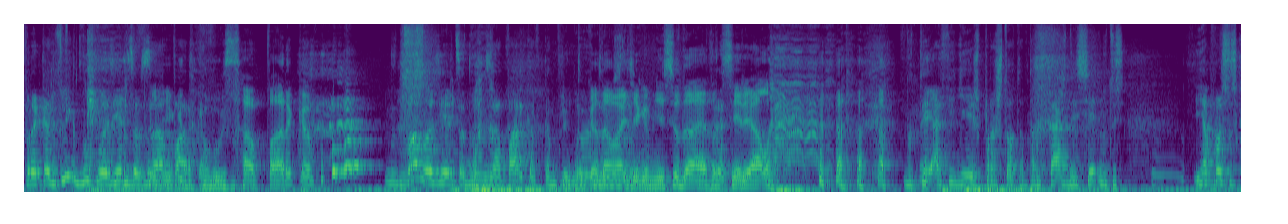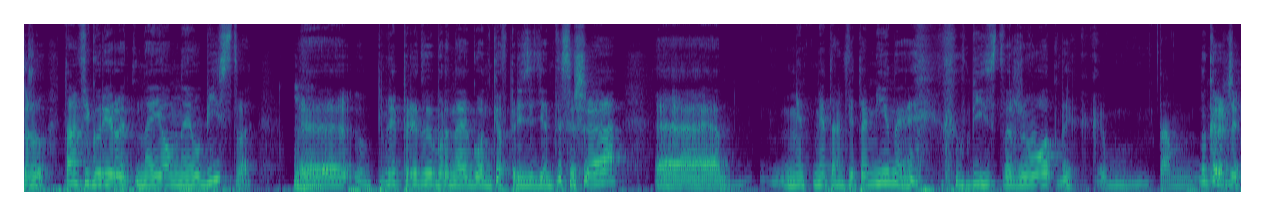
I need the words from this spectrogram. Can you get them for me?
про конфликт двух владельцев зоопарков. Двух зоопарков. Ну, Два владельца двух зоопарков конфликтуют. Ну-ка, друг с давайте ко другом. мне сюда этот сериал. Ну ты офигеешь про что там. Там в каждой серии, ну то есть, я просто скажу, там фигурирует наемное убийство, э, пре- предвыборная гонка в президенты США, э, метамфетамины, убийство животных, там, ну короче,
